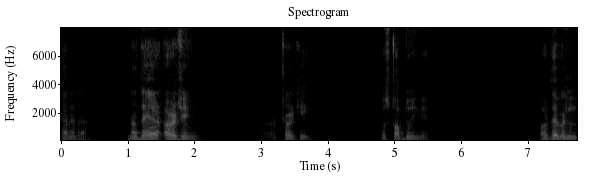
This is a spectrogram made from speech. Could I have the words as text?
Canada they are urging Turkey to stop doing it or they will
